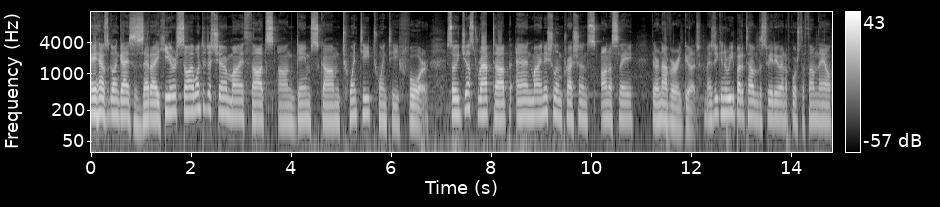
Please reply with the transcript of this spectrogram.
Hey, how's it going guys? ZDEyE here. So I wanted to share my thoughts on Gamescom 2024. So it just wrapped up and my initial impressions, honestly, they're not very good. As you can read by the title of this video and of course the thumbnail,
